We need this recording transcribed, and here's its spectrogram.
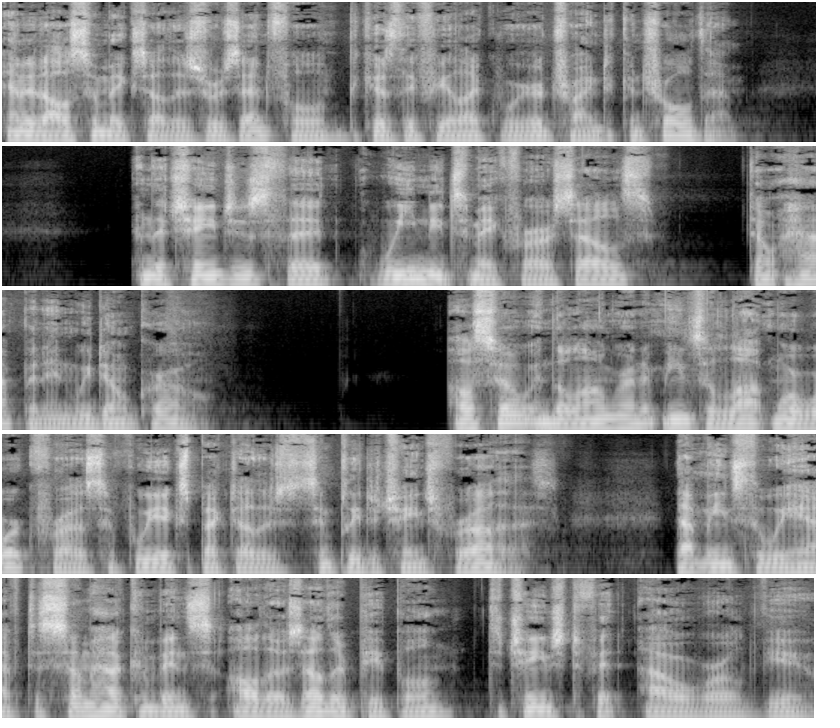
And it also makes others resentful because they feel like we're trying to control them. And the changes that we need to make for ourselves don't happen and we don't grow. Also, in the long run, it means a lot more work for us if we expect others simply to change for us. That means that we have to somehow convince all those other people to change to fit our worldview.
